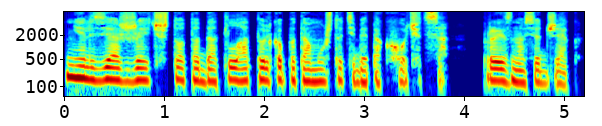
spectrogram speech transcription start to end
Нельзя сжечь что-то дотла только потому, что тебе так хочется, произносит Джек.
